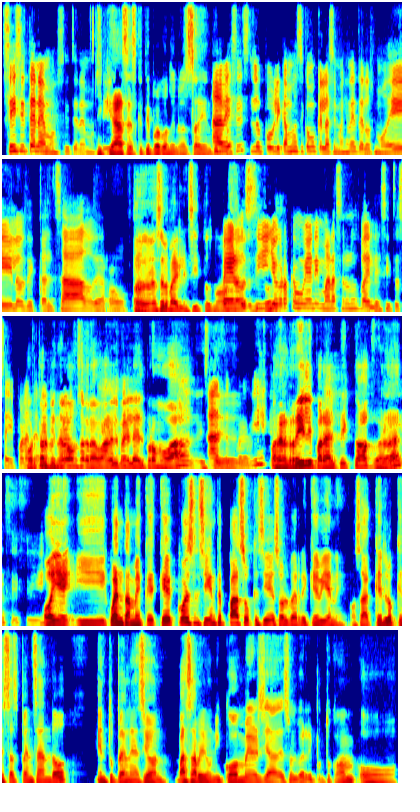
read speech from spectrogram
Sí, sí tenemos, sí tenemos. ¿Y sí. qué haces? ¿Qué tipo de contenido haces ahí en? A veces lo publicamos así como que las imágenes de los modelos, de calzado, de ropa. Pero deben ser bailecitos, ¿no? Pero ¿Esos sí, yo creo que me voy a animar a hacer unos bailecitos ahí para Ahorita al final vamos a grabar el baile del promo, ¿va? Ah, Este, súper bien. para el reel y para el TikTok, ¿verdad? Sí, sí, sí. Oye, y cuéntame, ¿qué, qué, ¿cuál es el siguiente paso que sigue Solberry? ¿Qué viene? O sea, ¿qué es lo que estás pensando en tu planeación? ¿Vas a abrir un e-commerce ya de solberry.com o,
